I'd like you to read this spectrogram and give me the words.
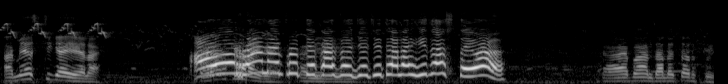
आम्ही असती काय याला? अहो रान आहे प्रत्येकाचं ज्याची त्याला हीच असतंय हो. काय बांधायला चरतोय?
